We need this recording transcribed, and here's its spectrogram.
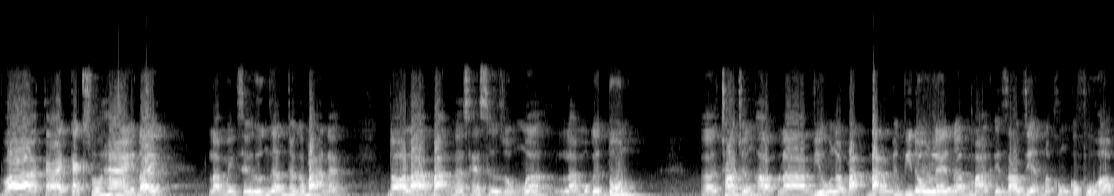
và cái cách số 2 ở đây là mình sẽ hướng dẫn cho các bạn này. Đó là bạn nó sẽ sử dụng là một cái tool. Ờ, cho trường hợp là ví dụ là bạn đăng cái video lên mà cái giao diện nó không có phù hợp,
